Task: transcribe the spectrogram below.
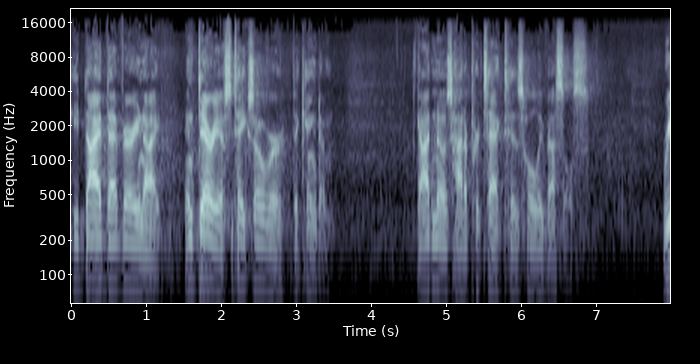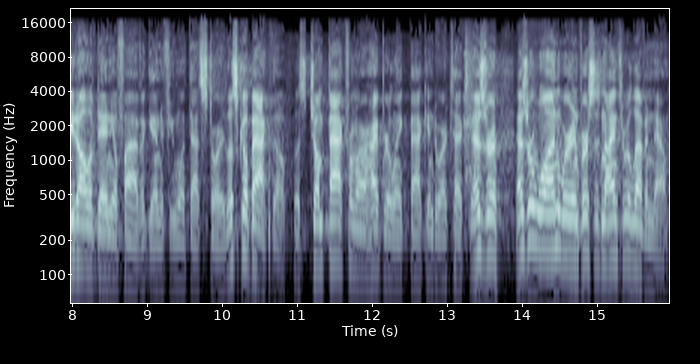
he died that very night, and Darius takes over the kingdom. God knows how to protect his holy vessels. Read all of Daniel 5 again if you want that story. Let's go back though. Let's jump back from our hyperlink back into our text. Ezra, Ezra 1, we're in verses 9 through 11 now.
